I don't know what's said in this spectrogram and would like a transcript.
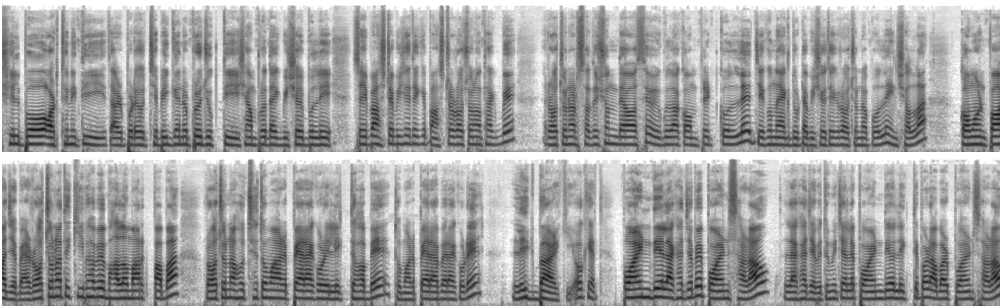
শিল্প, অর্থনীতি, তারপরে হচ্ছে বিজ্ঞান ও প্রযুক্তি, সাম্প্রদায়িক বিষয়গুলি, সেই পাঁচটা বিষয় থেকে পাঁচটা রচনা থাকবে। রচনার সাজেশন দেওয়া আছে, ওইগুলা কমপ্লিট করলে যে কোনো এক দুটা বিষয় থেকে রচনা পড়লে ইনশাল্লাহ কমন পাওয়া যাবে। আর রচনাতে কীভাবে ভালো মার্ক পাবা? রচনা হচ্ছে তোমার প্যারা করে লিখতে হবে, তোমার প্যারা প্যারা করে লিখবা আর কি ওকে পয়েন্ট দিয়ে লেখা যাবে পয়েন্ট ছাড়াও লেখা যাবে। তুমি চাইলে পয়েন্ট দিয়েও লিখতে পারো, আবার পয়েন্ট ছাড়াও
